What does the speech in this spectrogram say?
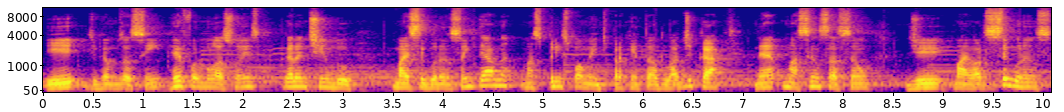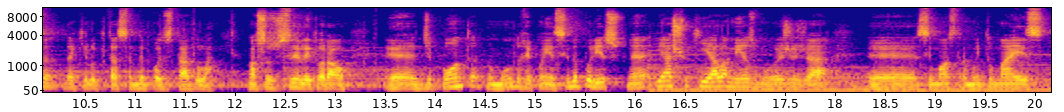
e, digamos assim, reformulações, garantindo mais segurança interna, mas principalmente para quem está do lado de cá, né, uma sensação de maior segurança daquilo que está sendo depositado lá. Nossa justiça eleitoral é de ponta no mundo, reconhecida por isso, né? e acho que ela mesma hoje já é, se mostra muito mais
